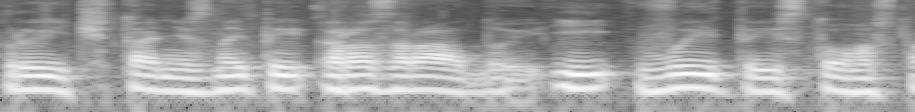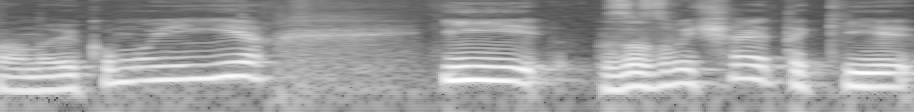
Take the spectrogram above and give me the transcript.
при читанні знайти розраду і вийти із того стану, в якому і є. І зазвичай таки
